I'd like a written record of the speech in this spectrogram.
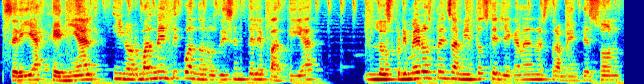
Sería genial y normalmente cuando nos dicen telepatía, los primeros pensamientos que llegan a nuestra mente son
